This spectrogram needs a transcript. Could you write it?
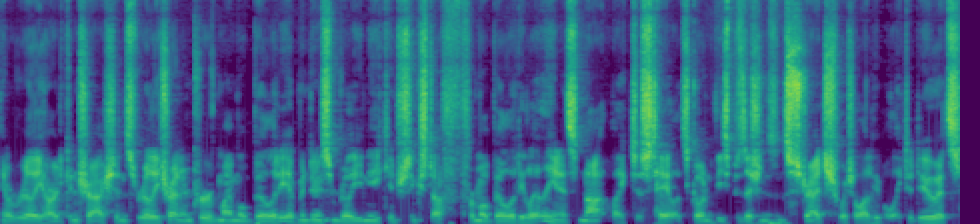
you know, really hard contractions, really trying to improve my mobility. I've been doing some really unique, interesting stuff for mobility lately. And it's not like just, hey, let's go into these positions and stretch, which a lot of people like to do. It's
